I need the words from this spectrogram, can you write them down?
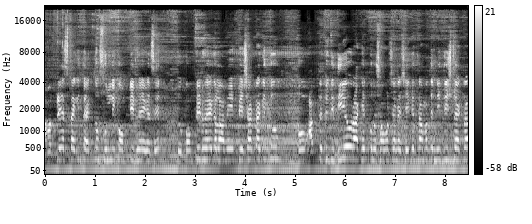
আমার প্রেসটা কিন্তু একদম ফুললি কমপ্লিট হয়ে গেছে। তো কমপ্লিট হয়ে গেল। আমি প্রেশারটা কিন্তু ও আপনি যদি দিয়েও রাখেন, কোনো সমস্যা নেই। সেই ক্ষেত্রে আমাদের নির্দিষ্ট একটা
